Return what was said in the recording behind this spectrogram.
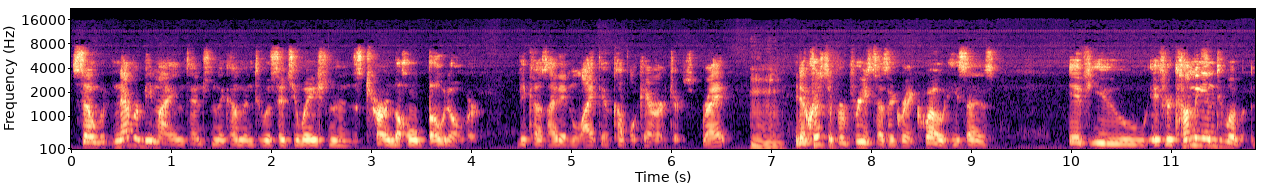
so it would never be my intention to come into a situation and just turn the whole boat over because I didn't like a couple characters, right? Mm-hmm. You know, Christopher Priest has a great quote. He says, "If you if you're coming into a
